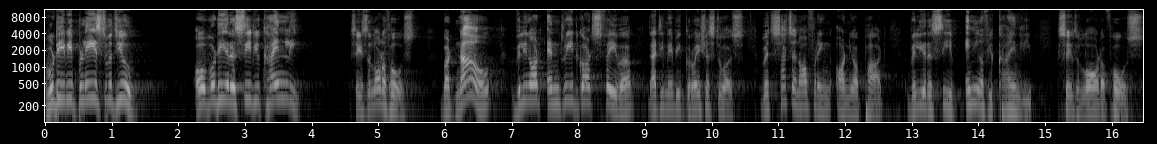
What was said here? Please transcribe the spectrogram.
Would he be pleased with you? Or would he receive you kindly? Says the Lord of hosts. But now, will you not entreat God's favor that he may be gracious to us? With such an offering on your part, will he receive any of you kindly? Says the Lord of hosts.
